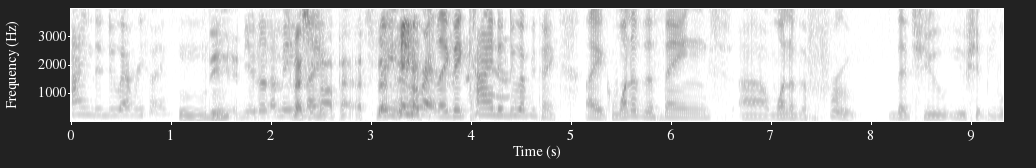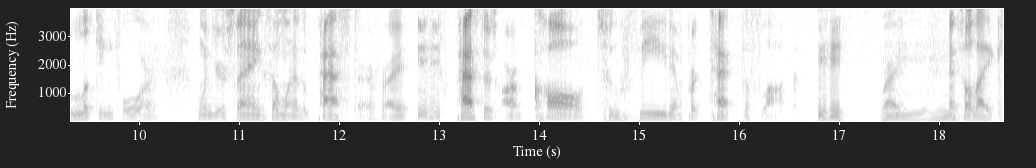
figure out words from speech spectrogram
kind of do everything? Yeah. You know what I mean? Especially like, my pa- especially they- right. Like they kind of do everything. Like one of the things, uh, one of the fruit that you you should be looking for when you're saying someone is a pastor, right? Mhm. Pastors are called to feed and protect the flock, Mhm. right? Mm-hmm. And so, like,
